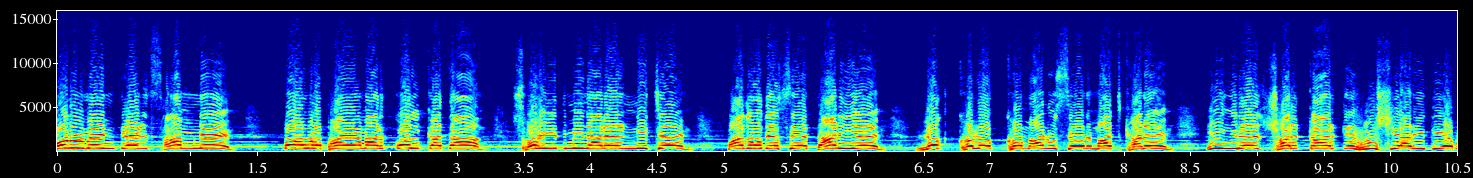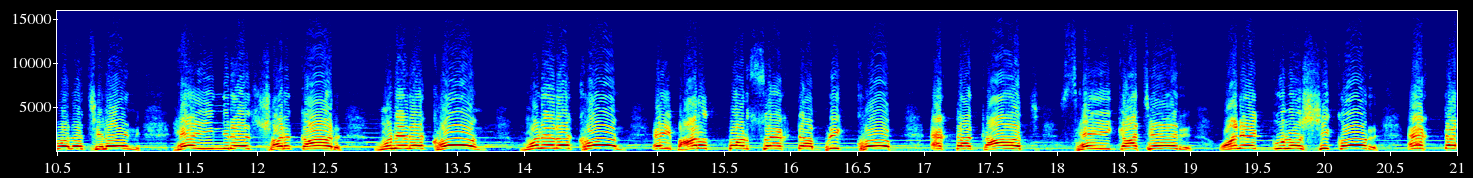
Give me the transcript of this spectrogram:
মনুমেন্টের সামনে বাংলা ভাই আমার কলকাতা শহীদ মিনারের নিচে পাদদেশে দাঁড়িয়ে লক্ষ লক্ষ মানুষের মাঝখানে ইংরেজ সরকারকে হুঁশিয়ারি দিয়ে বলেছিলেন, হে ইংরেজ সরকার, মনে রেখো মনে রেখো, এই ভারতবর্ষ একটা বৃক্ষ, একটা গাছ সেই গাছের অনেকগুলো শিকড়। একটা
